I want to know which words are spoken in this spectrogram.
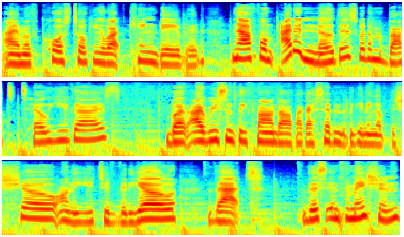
I'm, of course, talking about King David. Now, for, I didn't know this, what I'm about to tell you guys, but I recently found out, like I said in the beginning of the show on a YouTube video, that this information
